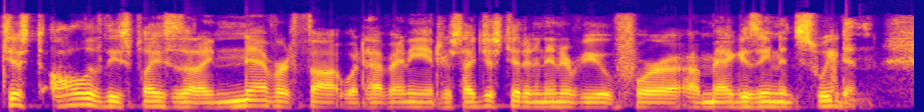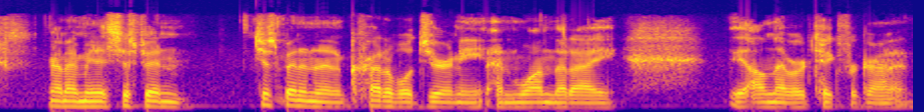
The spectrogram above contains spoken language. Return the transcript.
just all of these places that I never thought would have any interest. I just did an interview for a, a magazine in Sweden, and I mean, it's just been just been an incredible journey and one that I I'll never take for granted.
